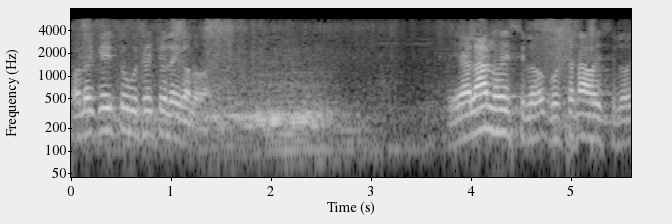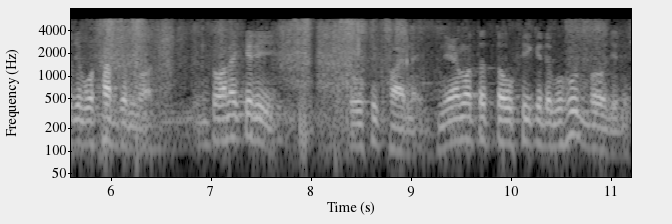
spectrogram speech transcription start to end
অনেকেই তো উঠে চলে গেল। এলান হয়েছিল, ঘোষণা হয়েছিল যে বসার জন্য। কিন্তু অনেকেরই তৌফিক হয় নাই। নিয়ামতের তৌফিক এটা বহুত বড় জিনিস।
